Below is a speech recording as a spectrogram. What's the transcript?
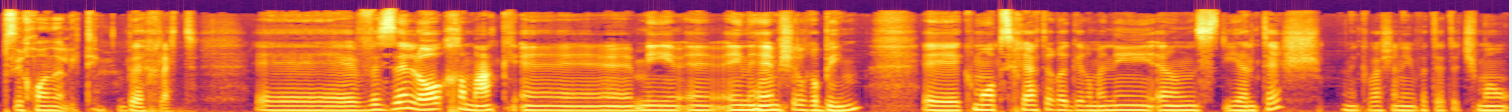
פסיכואנליטיים. בהחלט. אה, וזה לא חמק אה, מעיניהם של רבים, אה, כמו הפסיכיאטר הגרמני ארנסט ינטש, אני מקווה שאני מבטאת את שמו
